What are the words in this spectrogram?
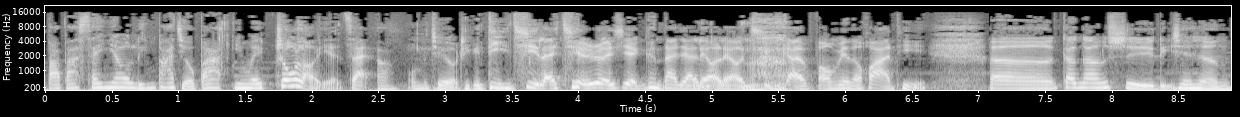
八八三幺零八九八，因为周老爷在啊，我们就有这个底气来接热线，跟大家聊聊情感方面的话题。呃，刚刚是李先生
